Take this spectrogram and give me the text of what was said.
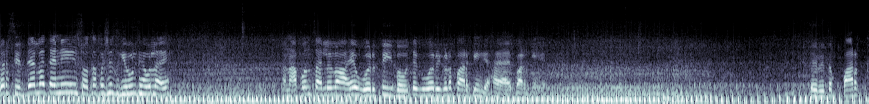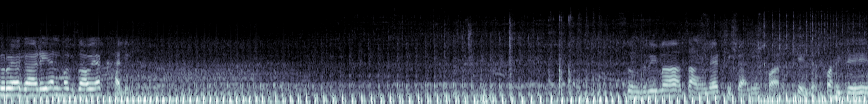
तर सिद्ध्याला त्यांनी स्वतःपाशीच घेऊन ठेवलं आहे आणि आपण चाललेलो आहे वरती बहुतेक वर इकडं पार्किंग आहे. हाय आहे पार्किंग आहे. तर इथं पार्क करूया गाडी आणि मग जाऊया खाली. सुंदरीला चांगल्या ठिकाणी पार्क केलं पाहिजे.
